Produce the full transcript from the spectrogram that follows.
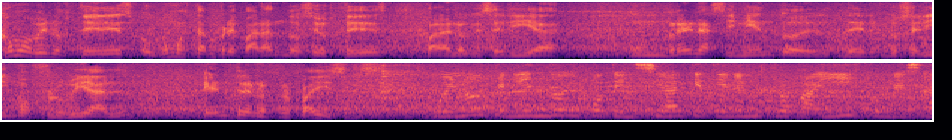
¿Cómo ven ustedes o cómo están preparándose ustedes para lo que sería un renacimiento del, crucerismo fluvial entre nuestros países. Bueno, teniendo el potencial que tiene nuestro país con esa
